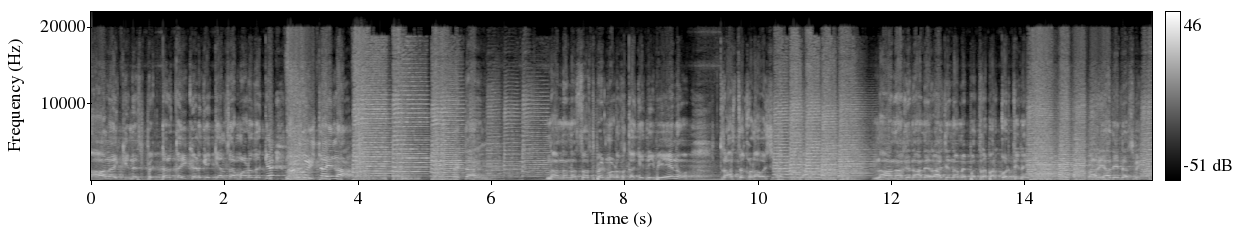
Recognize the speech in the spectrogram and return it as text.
ನಾಲ್ಕು ಇನ್ಸ್ಪೆಕ್ಟರ್ ಕೈ ಕೆಳಗೆ ಕೆಲಸ ಮಾಡೋದಕ್ಕೆ ನನಗೂ ಇಷ್ಟ ಇಲ್ಲ. ನನ್ನನ್ನು ಸಸ್ಪೆಂಡ್ ಮಾಡೋದಕ್ಕಾಗಿ ನೀವೇನು ತ್ರಾಸ ತಗೊಳ್ಳೋ ಅವಶ್ಯಕತೆ ಇಲ್ಲ. ನಾನಾಗ ನಾನೇ ರಾಜೀನಾಮೆ ಪತ್ರ ಬರ್ಕೊಡ್ತೀನಿ. ಮರ್ಯಾದೆಯಿಂದ ಸ್ವೀಕಾರ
